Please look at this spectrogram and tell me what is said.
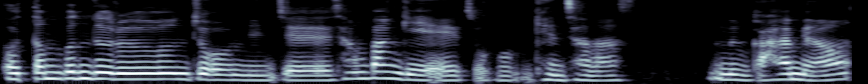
어떤 분들은 좀 이제 상반기에 조금 괜찮았는가 하면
